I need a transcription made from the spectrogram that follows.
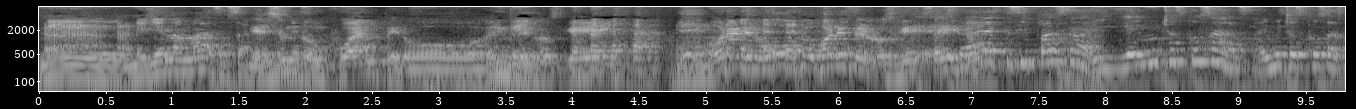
Me, me llena más, o sea, me- Es un me- Don Juan, pero entre los gays. Órale, no, Don Juan entre los gays. ¿no? Ah, es que sí pasa y, hay muchas cosas, hay muchas cosas.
